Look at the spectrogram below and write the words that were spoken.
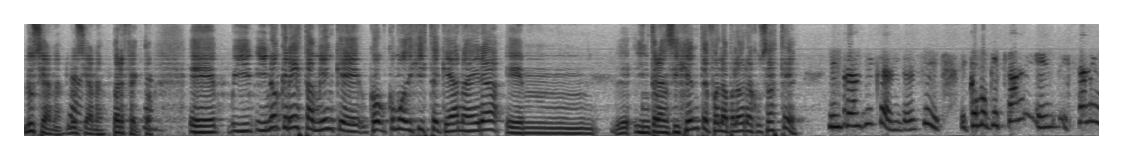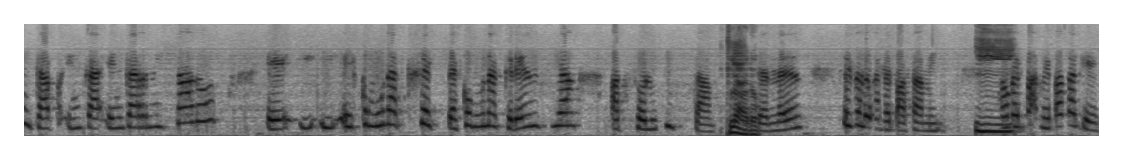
Luciana, Luciana. perfecto. Eh, y, y no crees también que... ¿Cómo dijiste que Ana era em, eh, intransigente? ¿Fue la palabra que usaste? Intransigente, sí. Y como que están en- están enca- enca- encarnizados eh, y, y es como una secta, es como una creencia absolutista. Claro. ¿Entendés? Eso es lo que me pasa a mí. Y... No me, pa- me pasa que,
